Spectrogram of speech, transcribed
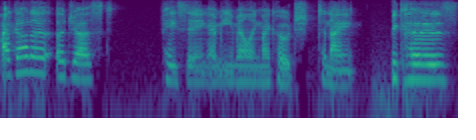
I gotta adjust pacing. I'm emailing my coach tonight because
